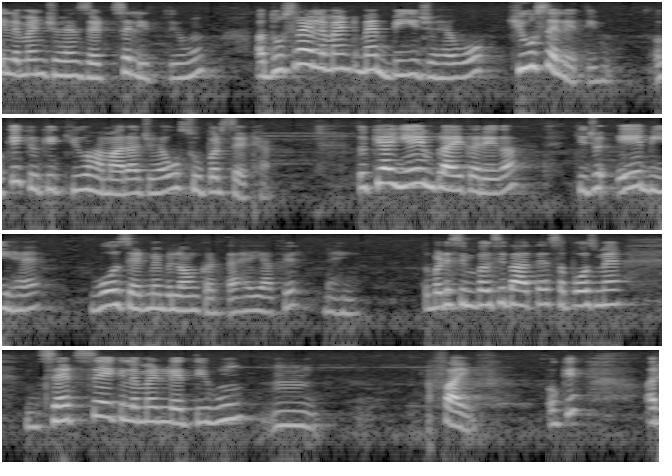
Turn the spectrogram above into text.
एलिमेंट जो है जेड से लेती हूँ और दूसरा एलिमेंट मैं बी जो है वो क्यू से लेती हूँ ओके क्योंकि क्यू हमारा जो है वो सुपर सेट है। तो क्या ये इम्प्लाई करेगा कि जो ए बी है वो जेड में बिलोंग करता है या फिर नहीं? तो बड़ी सिंपल सी बात है। सपोज़ मैं जेड से एक एलिमेंट लेती हूँ फाइव ओके और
